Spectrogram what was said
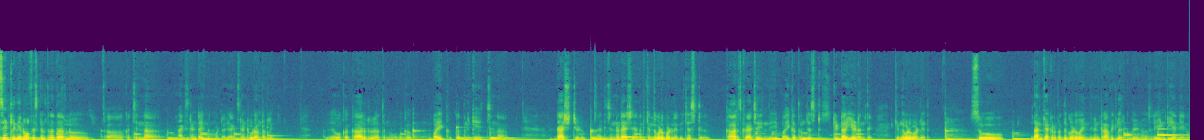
రీసెంట్లీ నేను ఆఫీస్కి వెళ్తున్న దారిలో ఒక చిన్న యాక్సిడెంట్ అయిందనమాట అది యాక్సిడెంట్ కూడా అనర్లే. ఒక కార్ అతను ఒక బైక్ అతనికి చిన్న డాష్ ఇచ్చాడు. అది చిన్న డాష్ అతని కింద కూడా పడలేదు. జస్ట్ కార్ స్క్రాచ్ అయింది. బైక్ అతను జస్ట్ స్కిడ్ అయ్యాడు అంతే. కింద కూడా పడలేదు. సో దానికి అక్కడ పెద్ద గొడవ అయింది. నేను ట్రాఫిక్లో ఇరికిపోయాను. అసలు ఏంటి అని నేను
